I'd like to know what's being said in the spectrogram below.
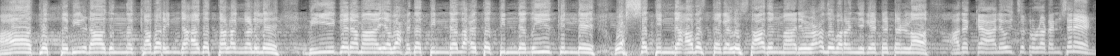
ആദ്യത്തെ വീടാകുന്ന ഖബറിന്റെ അകത്തളങ്ങളിൽ ഭീകരമായ വഹദത്തിന്റെ ലഹത്തത്തിന്റെ ലീക്കിന്റെ വർഷത്തിന്റെ അവസ്ഥകൾ ഉസ്താദന്മാരെ പറഞ്ഞു കേട്ടിട്ടുള്ള അതൊക്കെ ആലോചിച്ചിട്ടുള്ള ടെൻഷനാണ്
